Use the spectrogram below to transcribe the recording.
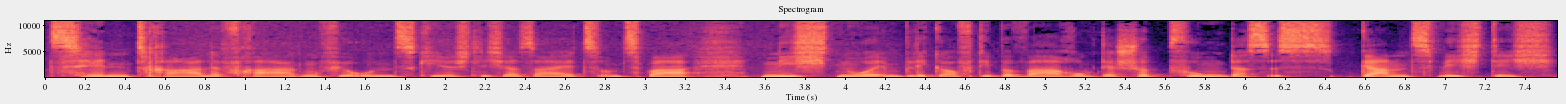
zentrale Fragen für uns kirchlicherseits. Und zwar nicht nur im Blick auf die Bewahrung der Schöpfung. Das ist ganz wichtig,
